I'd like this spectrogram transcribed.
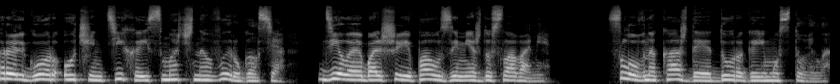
Рельгор очень тихо и смачно выругался, делая большие паузы между словами, словно каждое дорого ему стоило.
